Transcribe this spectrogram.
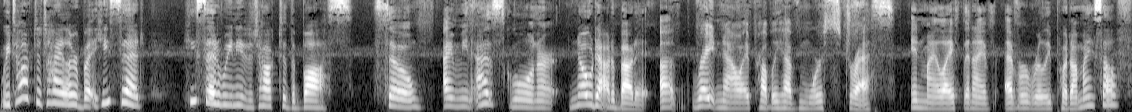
we talked to Tyler but he said he said we need to talk to the boss. So I mean as school owner no doubt about it uh, right now I probably have more stress in my life than I've ever really put on myself.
